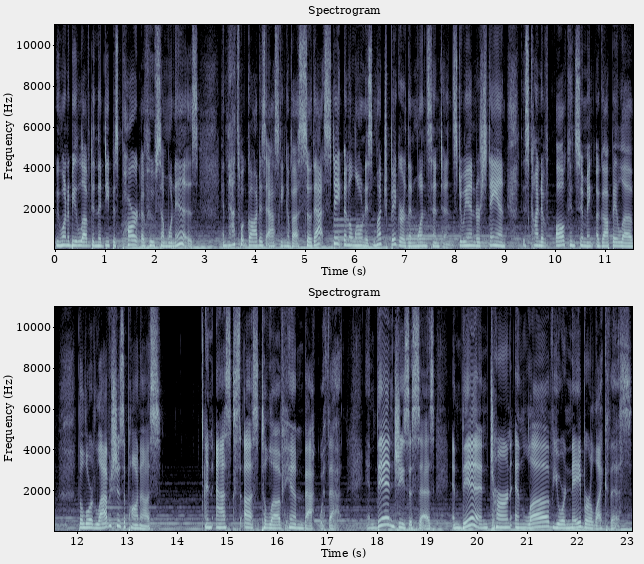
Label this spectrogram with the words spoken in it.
We want to be loved in the deepest part of who someone is. And that's what God is asking of us. So that statement alone is much bigger than one sentence. Do we understand this kind of all consuming agape love the Lord lavishes upon us and asks us to love him back with that. And then Jesus says, and then turn and love your neighbor like this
